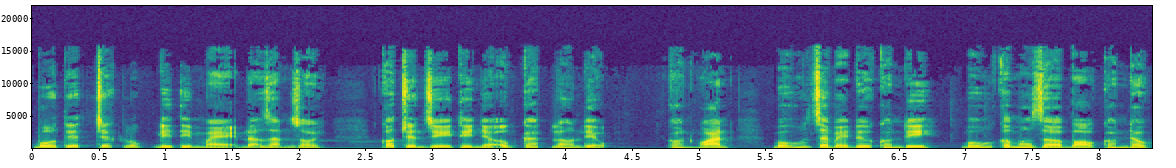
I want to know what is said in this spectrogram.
Bố Tuyết trước lúc đi tìm mẹ đã dặn rồi. Có chuyện gì thì nhờ ông Cát lo liệu. Con ngoan, bố sẽ về đưa con đi. Bố không bao giờ bỏ con đâu.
